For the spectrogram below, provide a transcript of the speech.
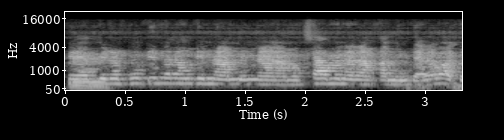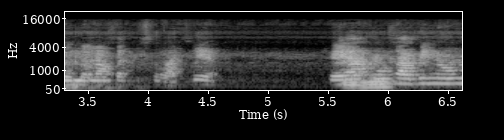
Kaya Mm. pinabuti na lang din namin na magsama na lang kaming dalawa, doon na lang sa dishwasher. Kaya Mhm. kung sabi nung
